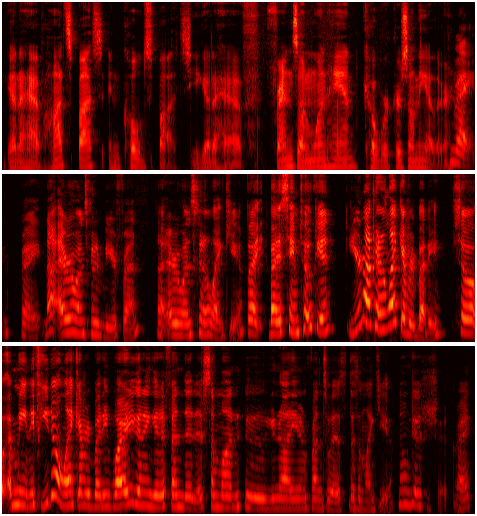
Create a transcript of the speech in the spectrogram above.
You gotta have hot spots and cold spots. You gotta have friends on one hand, coworkers on the other. Right, right. Not everyone's going to be your friend. Not everyone's going to like you. But by the same token, you're not going to like everybody. So, I mean, if you don't like everybody, why are you going to get offended if someone who you're not even friends with doesn't like you? No one gives a shit, right?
